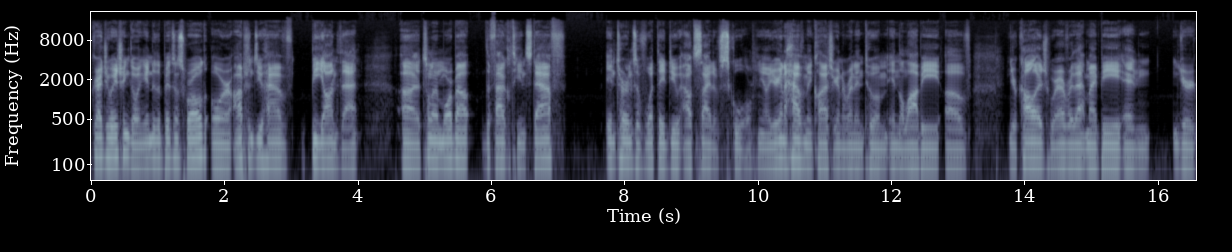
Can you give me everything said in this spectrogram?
graduation going into the business world or options you have beyond that uh, to learn more about the faculty and staff in terms of what they do outside of school. You know, you're going to have them in class, you're going to run into them in the lobby of your college, wherever that might be, and you're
